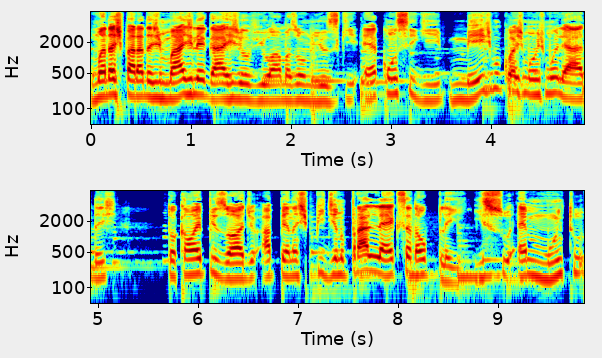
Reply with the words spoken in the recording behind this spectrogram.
Uma das paradas mais legais de ouvir o Amazon Music é conseguir, mesmo com as mãos molhadas, tocar um episódio apenas pedindo para Alexa dar o play. Isso é muito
